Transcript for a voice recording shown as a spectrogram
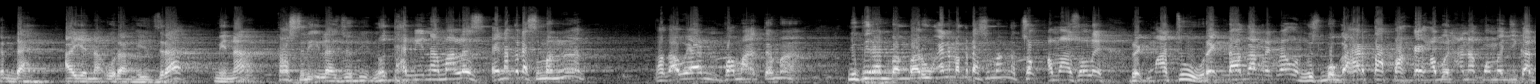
Kedah ayana orang hijrah mina kasli ilah judi nu tadi males enak kedah semangat. Pagawean pamate mah nyupiran bang baru enak mah kedah semangat. Sok ama soleh rek macu rek dagang rek naon geus boga harta pakai habeun anak pemajikan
